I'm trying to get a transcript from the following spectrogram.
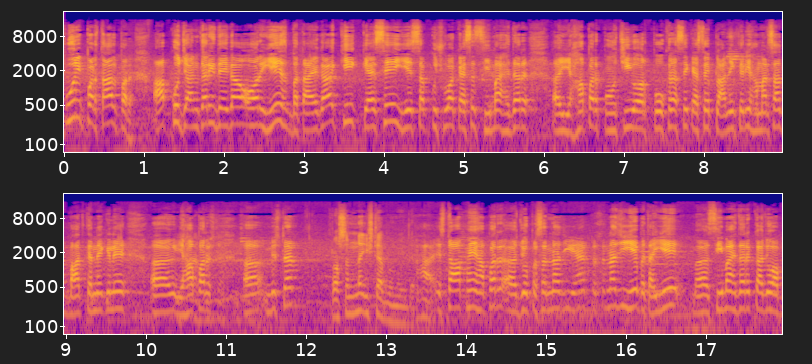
पूरी पड़ताल पर आपको जानकारी देगा और ये बताएगा कि कैसे ये सब कुछ हुआ, कैसे सीमा हैदर यहाँ पर पहुँची और पोखरा से कैसे प्लानिंग करी। हमारे साथ बात करने के लिए यहाँ पर मिस्टर? प्रसन्न स्टाफ हूँ इधर। हाँ स्टाफ हैं यहाँ पर जो प्रसन्ना जी हैं। प्रसन्ना जी ये बताइए सीमा हैदर का जो आप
